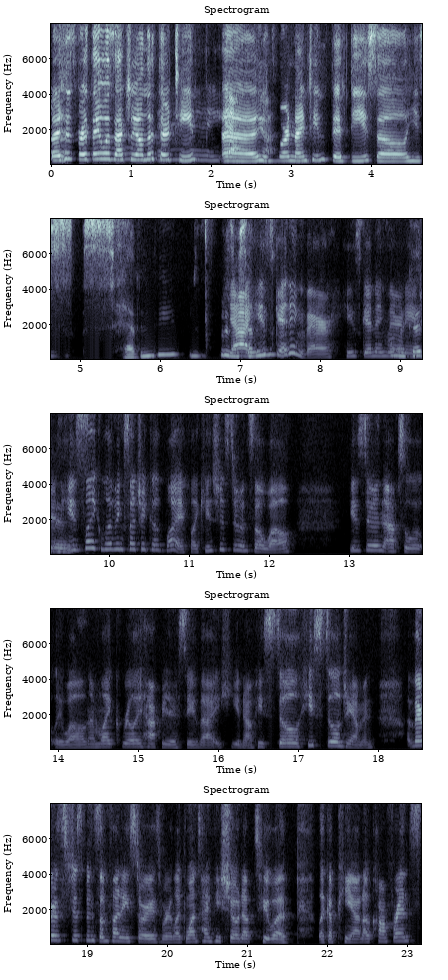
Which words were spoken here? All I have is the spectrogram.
but his birthday was actually on the 13th yeah, uh, he yeah. was born 1950 so he's 70 yeah he, he's getting there. He's getting oh there oh in age and he's like living such a good life. Like he's just doing so well he's doing absolutely well and i'm like really happy to see that you know he's still he's still jamming there's just been some funny stories where like one time he showed up to a like a piano conference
